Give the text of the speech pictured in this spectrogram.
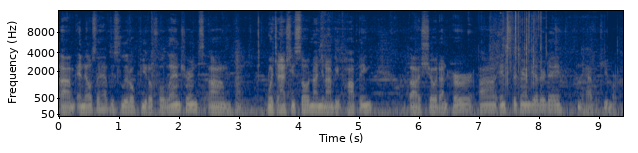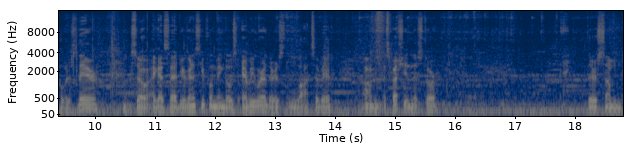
um, and they also have these little beautiful lanterns, um, which I actually saw 99 be popping. Uh, showed on her uh, Instagram the other day, and they have a few more colors there. So like I said, you're gonna see flamingos everywhere. There's lots of it, um, especially in this store. There's some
